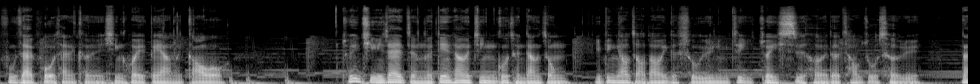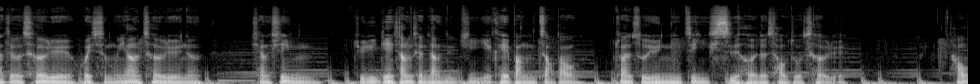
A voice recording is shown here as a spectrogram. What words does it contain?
负债破产的可能性会非常的高哦。所以，其实，在整个电商的经营过程当中，一定要找到一个属于你自己最适合的操作策略。那这个策略会什么样的策略呢？相信。举例电商成长日记也可以帮你找到专属于你自己适合的操作策略。好，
